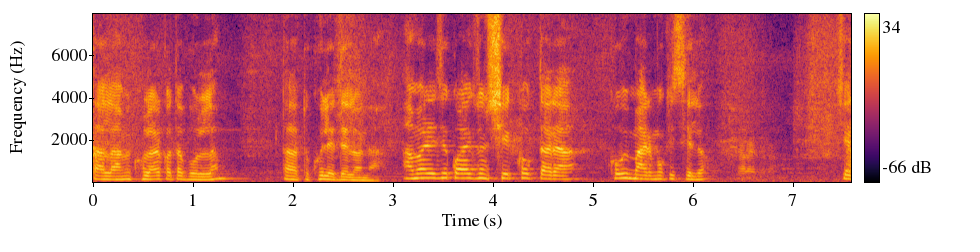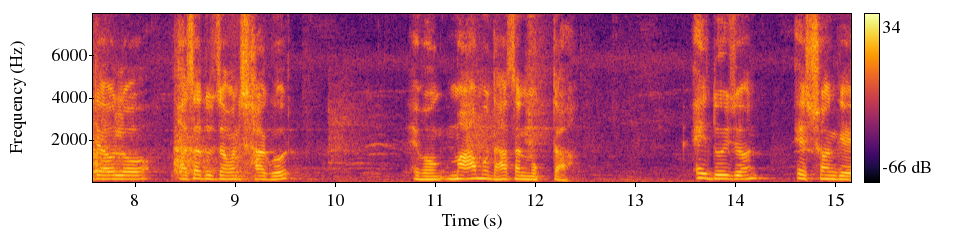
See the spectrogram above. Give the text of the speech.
তালা আমি খোলার কথা বললাম তারা তো খুলে দিল না। আমার এই যে কয়েকজন শিক্ষক তারা খুবই মারমুখী ছিল। সেটা হলো আসাদুজ্জামান সাগর এবং মাহমুদ হাসান মুক্তা। এই দুইজন এর সঙ্গে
